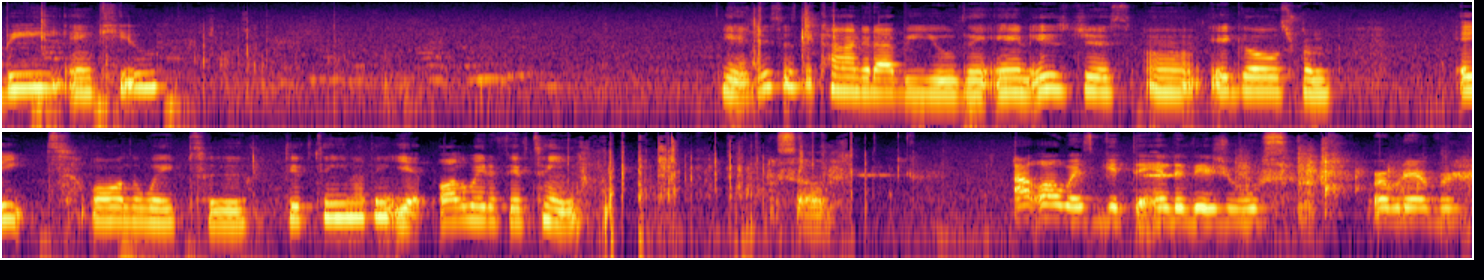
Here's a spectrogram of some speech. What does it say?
B and Q. Yeah, this is the kind that I be using and it's just um it goes from 8 all the way to 15 I think. Yep, all the way to 15. So I always get the individuals or whatever.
